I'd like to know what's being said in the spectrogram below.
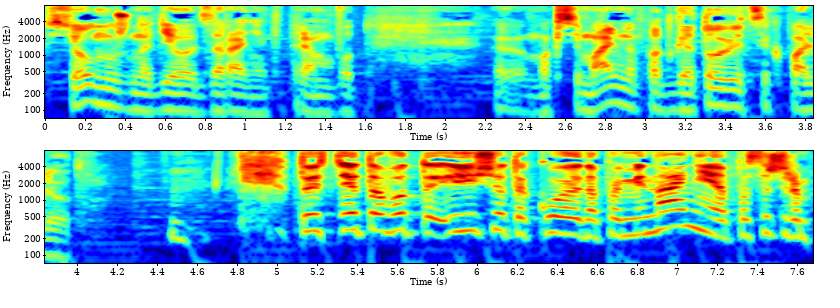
все нужно делать заранее, это прям вот максимально подготовиться к полету. То есть это вот еще такое напоминание пассажирам.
